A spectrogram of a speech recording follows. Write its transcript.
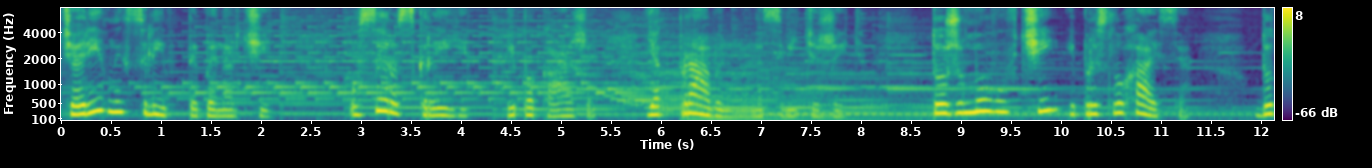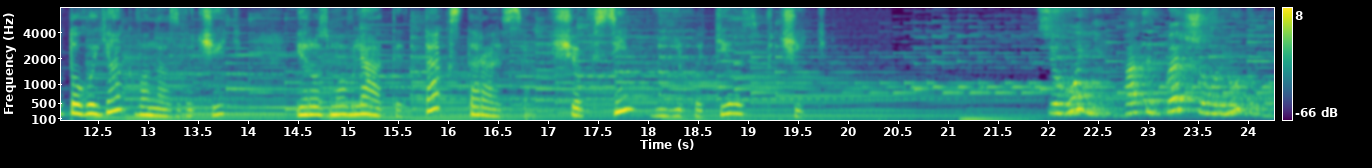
чарівних слів тебе навчить, усе розкриє і покаже, як правильно на світі жить. Тож мову вчи і прислухайся до того, як вона звучить, і розмовляти так старайся, щоб всім її хотілось вчить. Сьогодні, 21 лютого,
